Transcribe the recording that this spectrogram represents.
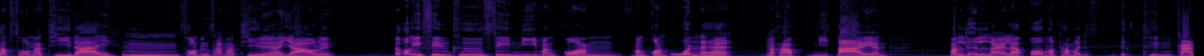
สัก 2 นาทีได้ อืมสองถึงสามนาทีเลยนะยาวเลย แล้วก็อีกซีนคือซีนหนีมังกรมังกรอ้วนนะฮะนะครับ หนีตายกัน มันลื่นไหลแล้วก็มาทำให้นึกถึงการ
